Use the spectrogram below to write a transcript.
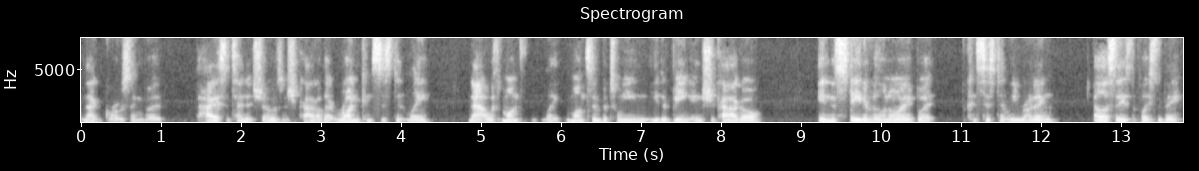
not grossing, but highest attended shows in Chicago that run consistently, not with month like months in between either being in Chicago, in the state of Illinois, but consistently running. LSA is the place to be.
